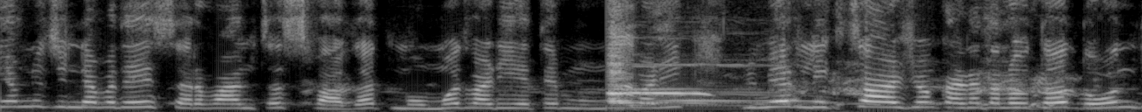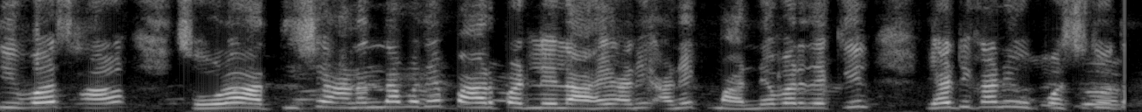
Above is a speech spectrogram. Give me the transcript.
न्यूज जिल्ह्यामध्ये सर्वांचं स्वागत. मोहम्मदवाडी येथे मोहम्मदवाडी प्रीमियर लीगचं आयोजन करण्यात आलं होतं. दोन दिवस हा सोहळा अतिशय आनंदामध्ये पार पडलेला आहे आणि अनेक मान्यवर देखील या ठिकाणी उपस्थित होते.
